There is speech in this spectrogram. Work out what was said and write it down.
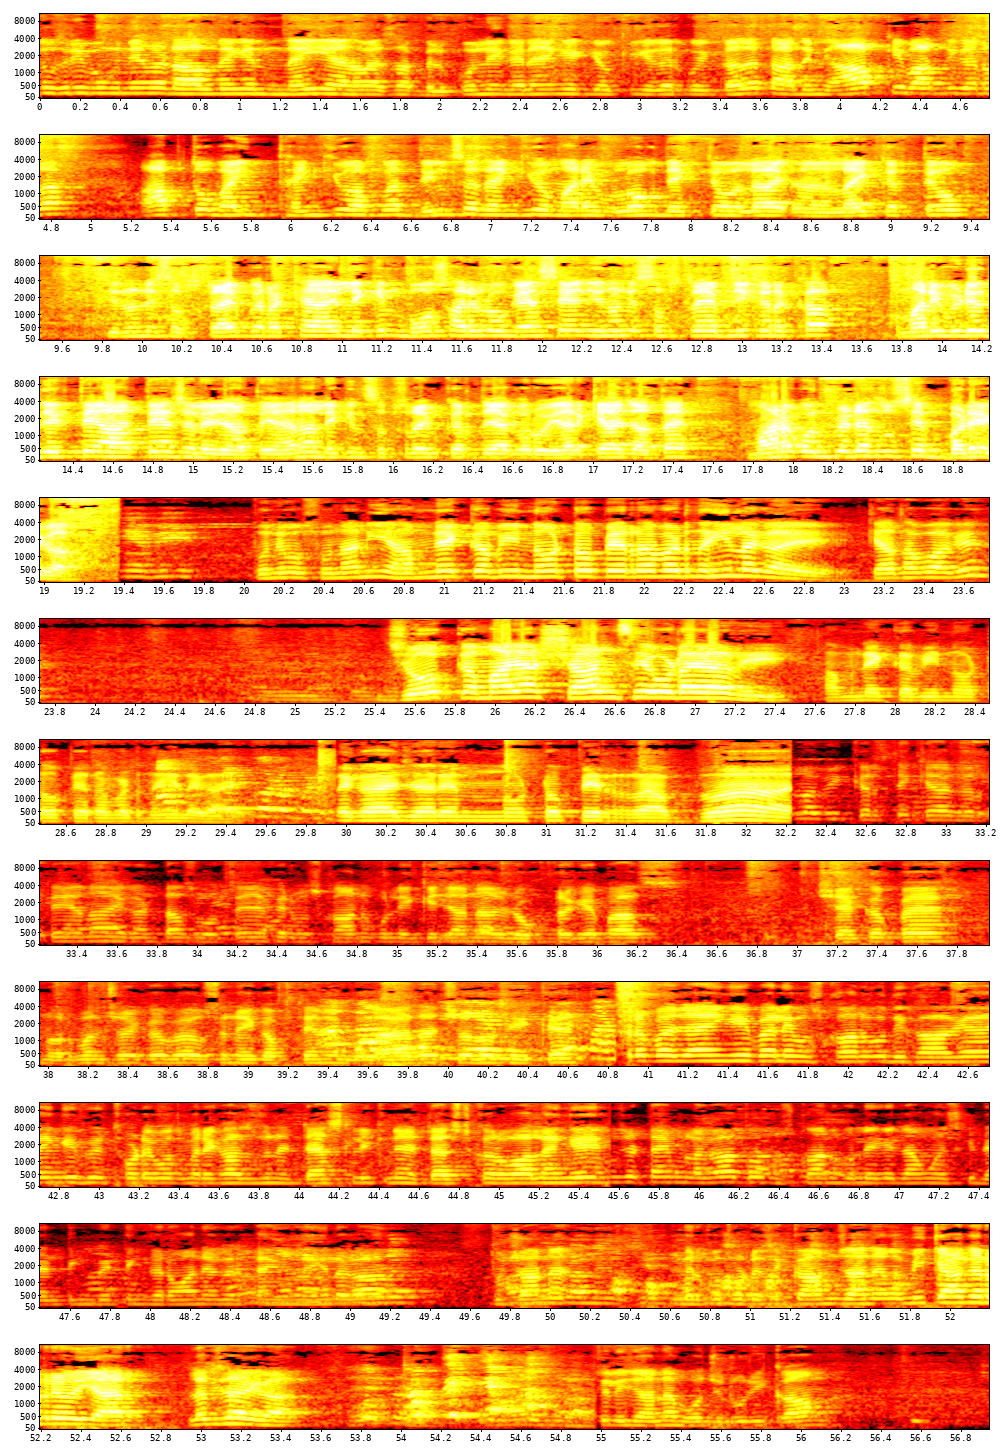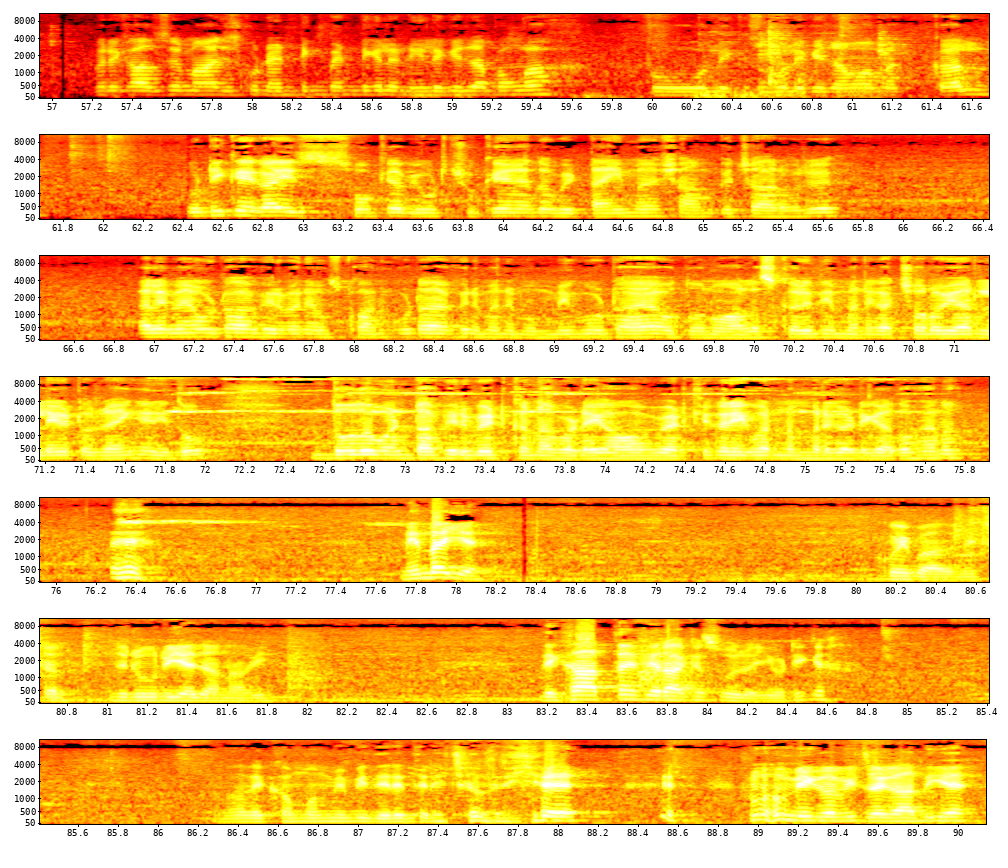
दूसरी बुंगने में डाल देंगे नहीं है हम ऐसा बिल्कुल नहीं करेंगे क्योंकि अगर कोई गलत आदमी आपकी बात नहीं कर रहा आप तो भाई थैंक यू आपका दिल से थैंक यू हमारे व्लॉग देखते हो ला, लाइक करते हो जिन्होंने सब्सक्राइब कर रखा है। लेकिन बहुत सारे लोग ऐसे हैं जिन्होंने सब्सक्राइब नहीं कर रखा। हमारी वीडियो देखते हैं आते हैं चले जाते हैं ना? लेकिन सब्सक्राइब कर दिया करो यार क्या जाता है? हमारा कॉन्फिडेंस उससे बढ़ेगा। तूने वो सुना नहीं हमने कभी नोटों पे रबड़ नहीं लगाए। क्या था वो आगे? जो कमाया शान से उड़ाया भी हमने कभी नोटों पे रबड़ नहीं लगाए। लगाए जा रहे नोटों पे रबड़। अभी करते क्या करते हैं ना एक घंटा सोते हैं फिर मुस्कान को लेके जाना डॉक्टर के पास। चेकअप है नॉर्मल चेकअप है उसने एक हफ़्ते में बुलाया था चलो ठीक है। डॉक्टर पर जाएँगे पहले मुस्कान को दिखा के आएँगे फिर थोड़े बहुत मेरे ख्याल से उसने टेस्ट लिखने टेस्ट करवा लेंगे। मुझे टाइम लगा तो मुस्कान को लेके जाऊँगा इसकी डेंटिंग पेंटिंग करवाने अगर टाइम नहीं लगा तो जाना, मेरे को थोड़े से काम जाना है। मम्मी, क्या कर रहे हो यार? लग जाएगा। चली जाना, बहुत ज़रूरी काम। मेरे ख्याल से मैं आज इसको डेंटिंग पेंटिंग के लिए नहीं लेके जा पाऊँगा। तो लेके इसको लेके जाऊँगा मैं कल। तो ठीक है गाइस सो के अभी उठ चुके हैं तो अभी टाइम है शाम के चार बजे। पहले मैं उठा, फिर मैंने मुस्कान को उठाया, फिर मैंने मम्मी को उठाया, वो दोनों आलस कर दी मैंने कहा, चलो यार लेट हो जाएँगे, नहीं तो दो दो घंटा फिर वेट करना पड़ेगा, वहाँ बैठ के अगर एक बार नंबर कट गया तो है ना? नींद आई है? कोई बात नहीं, चल, ज़रूरी है जाना भी। दिखाते हैं, फिर आके सो जाइयो, ठीक है? हाँ देखो, मम्मी भी धीरे धीरे चल रही है। मम्मी को भी जगा दिया है।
